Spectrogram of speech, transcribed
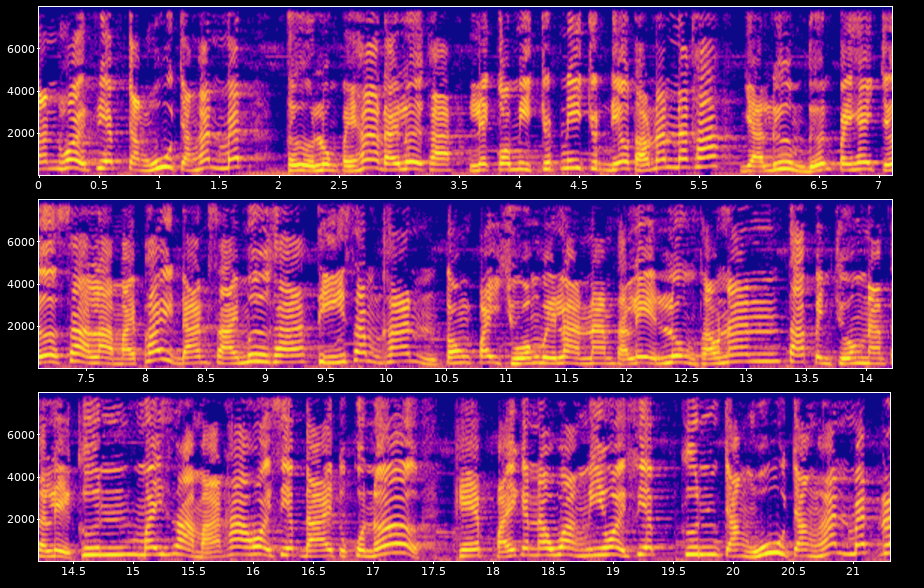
นั้นห้อยเสียบจังหู้จังหันเม็ด ธอลงไปห้าได้เลยค่ะ และก็มีจุดนี้จุดเดียวเท่านั้นนะคะ อย่าลืมเดินไปให้เจอซาลาไม้ไผ่ด้านซ้ายมือค่ะที่สำคัญต้องไปช่วงเวลาน้ำทะเลลงเท่านั้น ถ้าเป็นช่วงน้ำทะเลขึ้น ไม่สามารถห้าห้อยเสียบได้ทุกคนเออเก็บไปกันนะว่างนี้ห้อยเสียบขึ้นจังหูจังหันเม็ดเร่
